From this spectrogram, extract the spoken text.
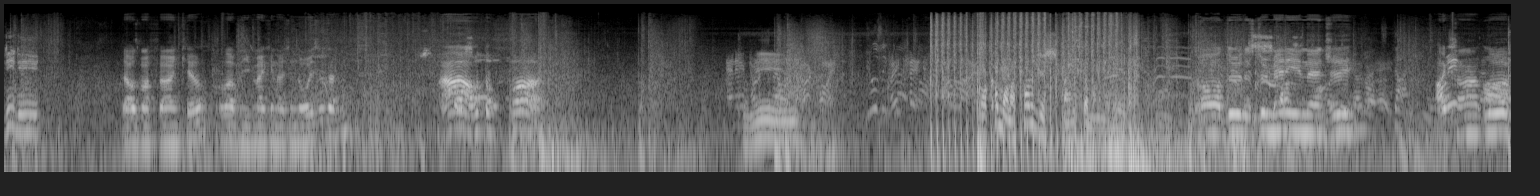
Dude, dude. That was my phone kill. I love you making those noises at me. Ah, what the fuck? Come in. on the hard point. Using Quick fix. flashbang. Oh, come on, I tried to just spank someone in the head. Oh, dude, there's too many in there, G. I can't look.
